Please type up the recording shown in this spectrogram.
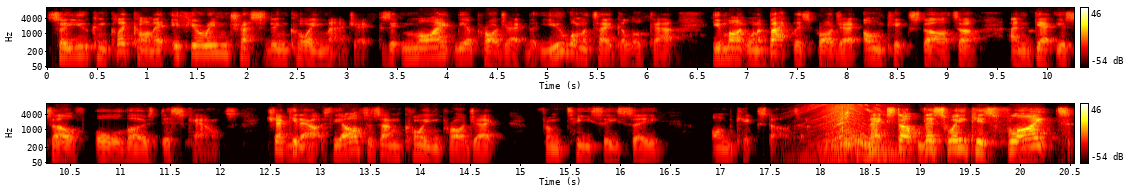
so you can click on it if you're interested in coin magic because it might be a project that you want to take a look at you might want to back this project on Kickstarter and get yourself all those discounts. Check it mm. out. It's the Artisan Coin Project from TCC on Kickstarter. Next up this week is Flite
